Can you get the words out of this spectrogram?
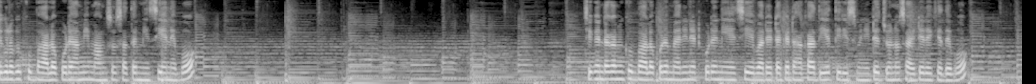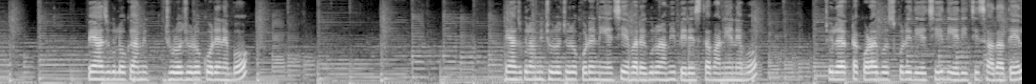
এগুলোকে খুব ভালো করে আমি মাংসর সাথে মিশিয়ে নেব। চিকেনটাকে আমি খুব ভালো করে ম্যারিনেট করে নিয়েছি। এবার এটাকে ঢাকা দিয়ে 30 মিনিটের জন্য সাইডে রেখে দেব। পেঁয়াজগুলোকে আমি ঝুড়ো ঝুড়ো করে নেব। পেঁয়াজগুলো আমি ঝুড়ো ঝুড়ো করে নিয়েছি। এবার এগুলোর আমি বেরেস্তা বানিয়ে নেব। চুলে একটা কড়াই বোস করে দিয়েছি। দিয়ে দিচ্ছি সাদা তেল।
